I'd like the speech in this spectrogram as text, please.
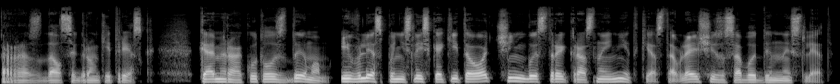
Раздался громкий треск. Камера окуталась дымом, и в лес понеслись какие-то очень быстрые красные нитки, оставляющие за собой дымный след.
